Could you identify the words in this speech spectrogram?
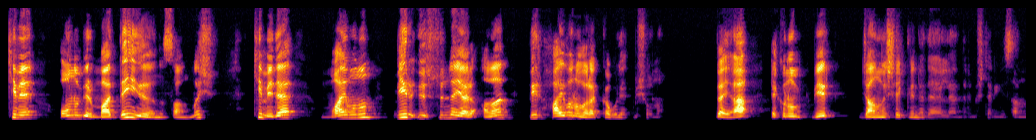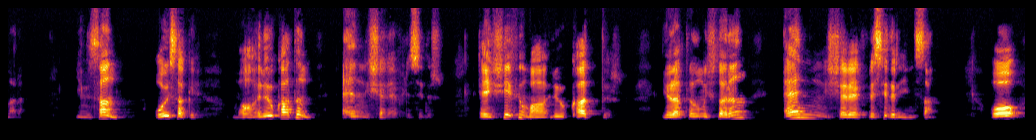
Kimi onun bir madde yığını sanmış, kimi de maymunun bir üstünde yer alan bir hayvan olarak kabul etmiş onu. Veya ekonomik bir canlı şeklinde değerlendirmişler insanları. İnsan oysa ki mahlukatın en şereflisidir. Eşrefi mahlukattır. Yaratılmışların en şereflisidir insan. O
